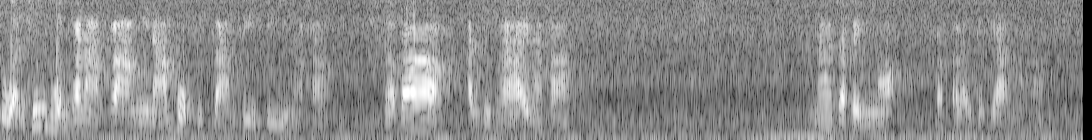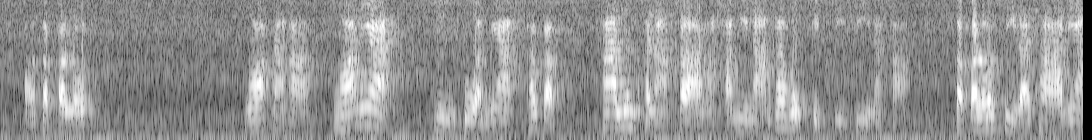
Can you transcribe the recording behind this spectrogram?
ส่วนครึ่งผลขนาดกลางมีน้ำหกสิบสามซีซีนะคะ แล้วก็อันสุดท้ายนะคะ น่าจะเป็นเงาะกับอะไรสักอย่างนะคะอ๋อสับปะรดเงาะนะคะ เงาะเนี่ยหนึ่งส่วนเนี่ยเท่ากับห้าลูกขนาดกลางนะคะ มีน้ำแค่หกสิบซีซีนะคะ สับปะรดสีราชาเนี่ย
